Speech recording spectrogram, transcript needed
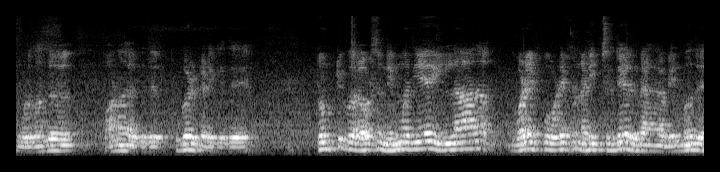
உங்களுக்கு வந்து பணம் இருக்குது புகழ் கிடைக்குது. டுவெண்ட்டி ஃபோர் ஹவர்ஸ் நிம்மதியே இல்லாத உழைப்பு உழைப்பு நடிச்சுக்கிட்டே இருக்கிறாங்க அப்படின்போது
